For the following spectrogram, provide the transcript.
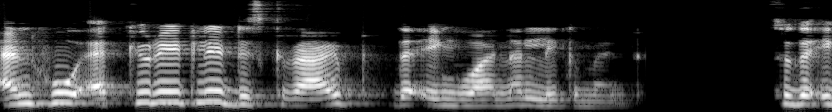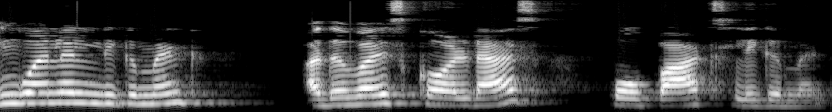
and who accurately described the inguinal ligament. So the inguinal ligament, otherwise called as Poupart's ligament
